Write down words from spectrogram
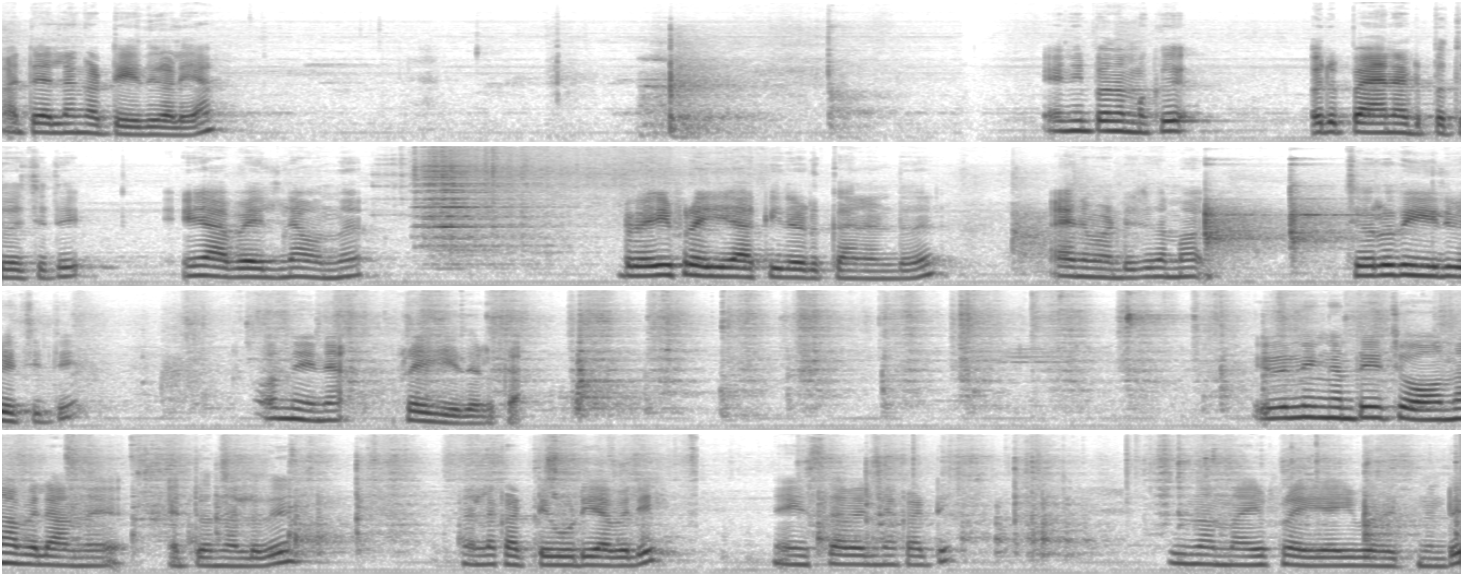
മറ്റെല്ലാം കട്ട് ചെയ്ത് കളയാം. ഇനിയിപ്പോൾ നമുക്ക് ഒരു പാൻ അടുപ്പത്ത് വെച്ചിട്ട് ഈ അവയലിനെ ഒന്ന് ഡ്രൈ ഫ്രൈ ആക്കിയിട്ടെടുക്കാനുണ്ട്. അതിന് വേണ്ടിയിട്ട് നമ്മൾ ചെറുതീൽ വെച്ചിട്ട് ഒന്നിനെ ഫ്രൈ ചെയ്തെടുക്കാം. ഇതിന് ഇങ്ങനത്തെ ചുവന്ന അവലാണ് ഏറ്റവും നല്ലത്. നല്ല കട്ടി കൂടിയ അവൽ നൈസ് അവലിനെ കാട്ടി ഇത് നന്നായി ഫ്രൈ ആയി വന്നിട്ടുണ്ട്.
